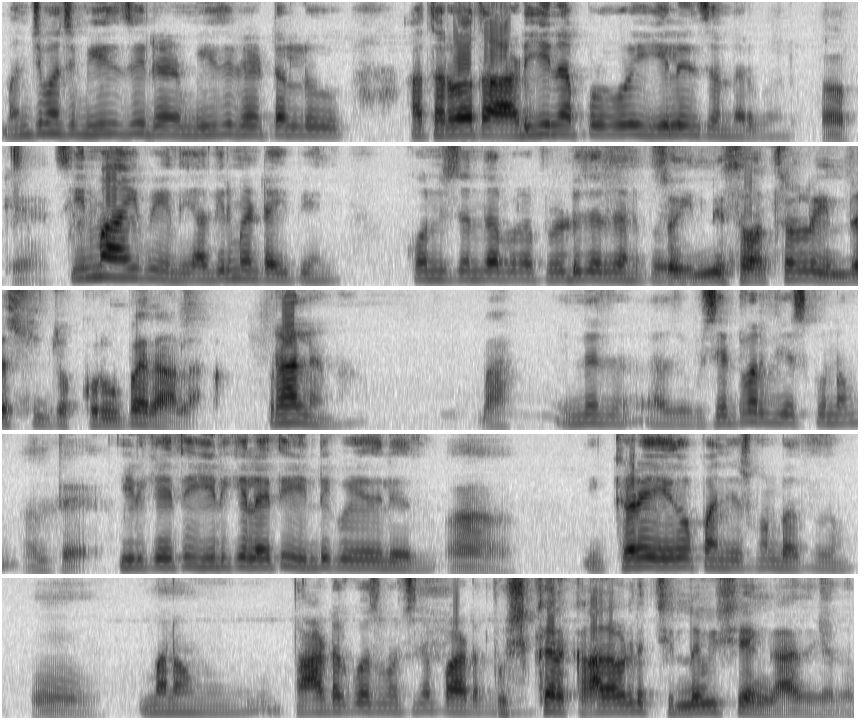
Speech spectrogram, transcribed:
మంచి మంచి మ్యూజిక్ మ్యూజిక్ డైరెక్టర్లు ఆ తర్వాత అడిగినప్పుడు కూడా ఇయ్యలేని సందర్భాలు. ఓకే. సినిమా అయిపోయింది అగ్రిమెంట్ అయిపోయింది. కొన్ని సందర్భాల్లో ప్రొడ్యూసర్ సో చనిపోయి ఇన్ని సంవత్సరాలు ఇండస్ట్రీ నుంచి ఒక్క రూపాయి రాలా? రాలేన్న బా. సెట్ వర్క్ చేసుకున్నాం. అంతే. వీడికైతే వీడికెళ్ళైతే ఇంటికి పోయేది లేదు. ఇక్కడే ఏదో పని చేసుకొని బతుకుతాం. మనం పాట కోసం వచ్చిన పాట పుష్కర కాలం అంటే చిన్న విషయం కాదు కదా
